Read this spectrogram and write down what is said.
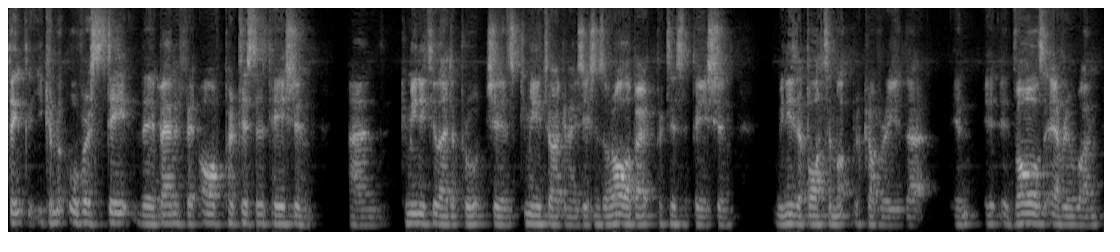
think that you can overstate the benefit of participation and community-led approaches, community organisations are all about participation. We need a bottom-up recovery that in, involves everyone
